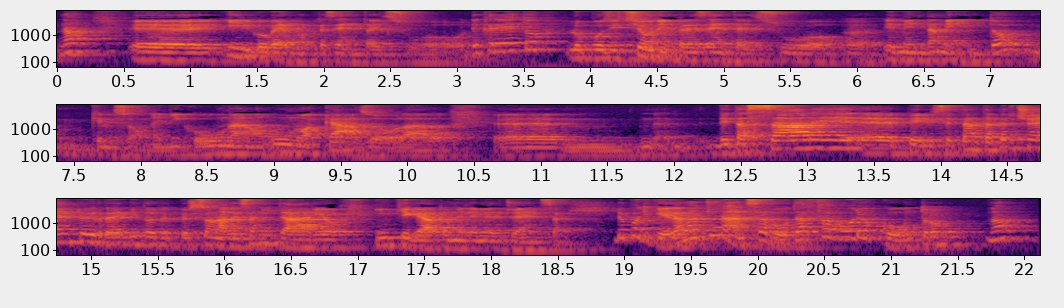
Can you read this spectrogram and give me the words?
No? Eh, il governo presenta il suo decreto, l'opposizione presenta il suo eh, emendamento, che ne so, ne dico una, uno a caso, la, ehm, detassare eh, per il 70% il reddito del personale sanitario impiegato nell'emergenza. Dopodiché la maggioranza vota a favore o contro, no?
